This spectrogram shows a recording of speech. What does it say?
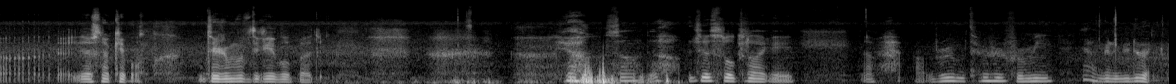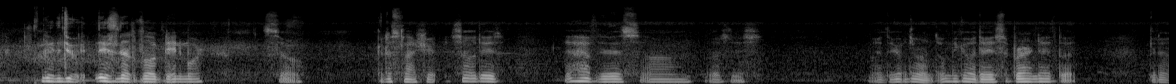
uh, there's no cable. They removed the cable, but yeah. So it just looks like a, a, room tour for me. Yeah, I'm gonna do it. I'm gonna do it. This is not a vlog anymore, so gotta slash it. So this, I have this. Um, what's this? My deodorant. Oh my god, there's a brand dead, but gonna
